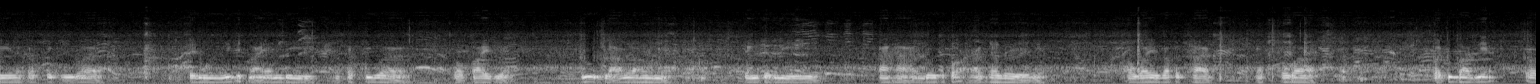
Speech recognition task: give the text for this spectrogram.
นี้นะครับ ก็ถือว่าเป็นนิมิตหมายอันดีนะครับที่ว่าต่อไปเนี่ยลูกหลานเราเนี่ยยังจะมีอาหารโดยเฉพาะอาหารทะเลเนี่ยเอาไว้รับประทานครับเพราะว่าปัจจุบันเนี่ยก็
